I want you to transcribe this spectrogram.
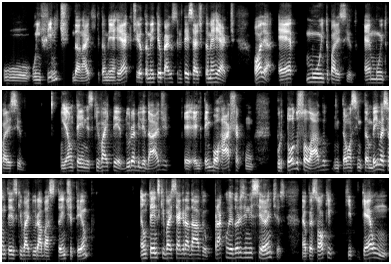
o, o Infinity, da Nike, que também é React, e eu também tenho o Pegasus 37, que também é React. Olha, é muito parecido, é muito parecido. E é um tênis que vai ter durabilidade, ele tem borracha com por todo o solado, então assim também vai ser um tênis que vai durar bastante tempo. É um tênis que vai ser agradável para corredores iniciantes, né? O pessoal que, que quer um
